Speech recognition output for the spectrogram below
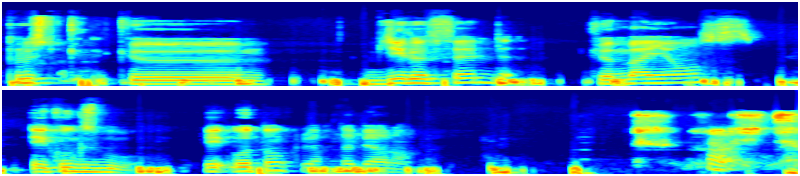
plus que, que Bielefeld, que Mayence et Augsbourg et autant que le Hertha Berlin. Oh putain.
